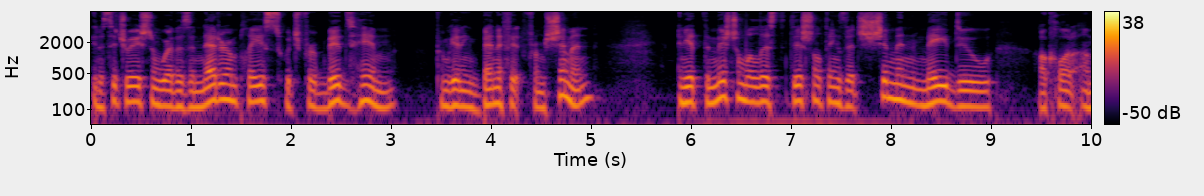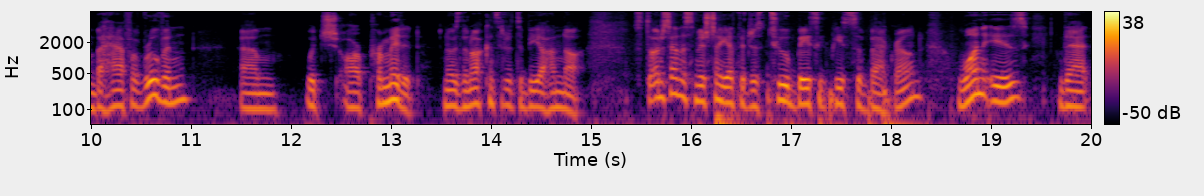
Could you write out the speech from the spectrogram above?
in a situation where there's a neder in place which forbids him from getting benefit from Shimon, and yet the Mishnah will list additional things that Shimon may do, I'll call it on behalf of Reuven, um, which are permitted. In other words, they're not considered to be a hana. So to understand this Mishnah, you have to just two basic pieces of background. One is that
